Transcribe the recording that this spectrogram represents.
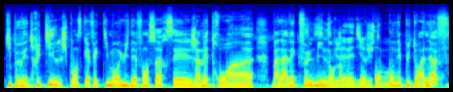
qui peuvent être utiles. Je pense qu'effectivement, 8 défenseurs, c'est jamais trop. hein. Bah là, avec Fulmin, on, a- dire on est plutôt à 9.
